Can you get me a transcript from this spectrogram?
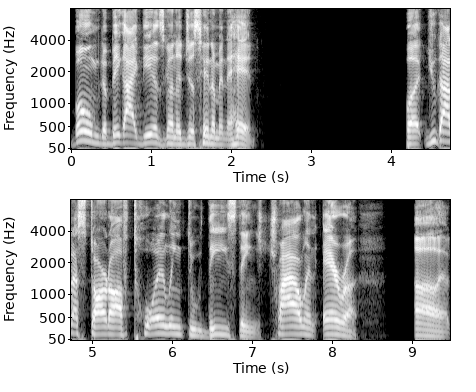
boom, the big idea is going to just hit them in the head. But you got to start off toiling through these things, trial and error. Uh,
